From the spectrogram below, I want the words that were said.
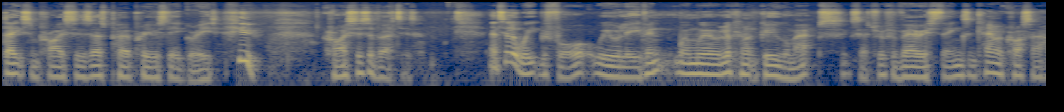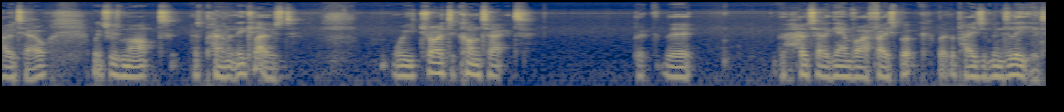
dates and prices as per previously agreed. Phew, crisis averted. Until a week before we were leaving, when we were looking at Google Maps, etc., for various things, and came across our hotel, which was marked as permanently closed. We tried to contact the, the, the hotel again via Facebook, but the page had been deleted.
